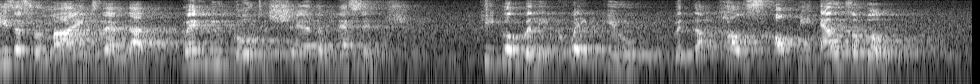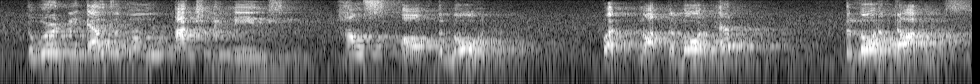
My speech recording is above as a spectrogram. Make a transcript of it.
Jesus reminds them that when you go to share the message, people will equate you with the house of Beelzebul. The word Beelzebul actually means house of the Lord, but not the Lord of heaven, the Lord of darkness.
